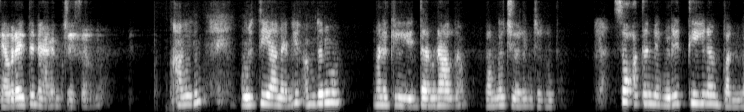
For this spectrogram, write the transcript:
ఎవరైతే నేరం చేశారో వాళ్ళు వృత్తియాలని అందరూ మనకి ధర్నాలు నన్ను చేయడం జరుగుతుంది. సో, అతన్ని ఉరి తీయడం వల్ల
